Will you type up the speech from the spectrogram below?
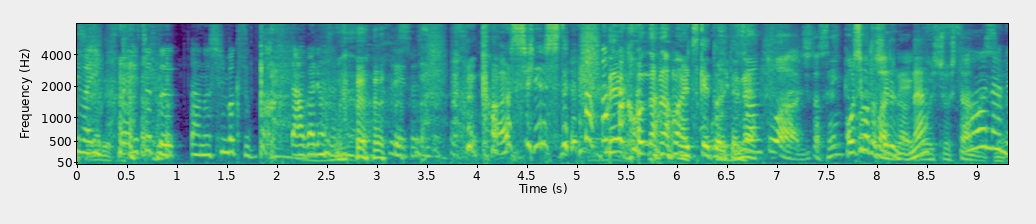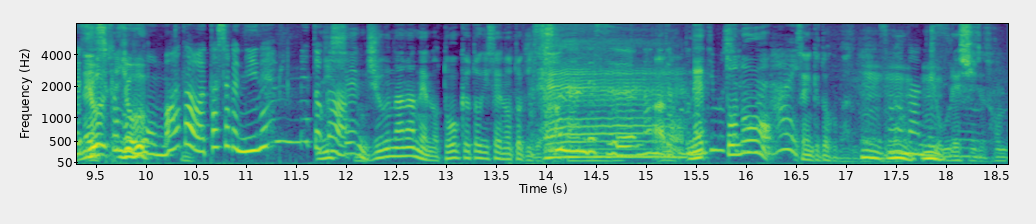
今一回ちょっとあの心拍数ガッと上がりました。失礼いたしました 感心して、で、こんな名前つけといてね。日比さんとは実は選挙お仕事してるのね。ご一緒したそうんなんでです。よね。すしかももうまだ私が2年目とか。2017年の東京都議選の時で。す。そうなんです。ネットのはい。選挙特番うん。で。そうなんです。嬉しいです本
